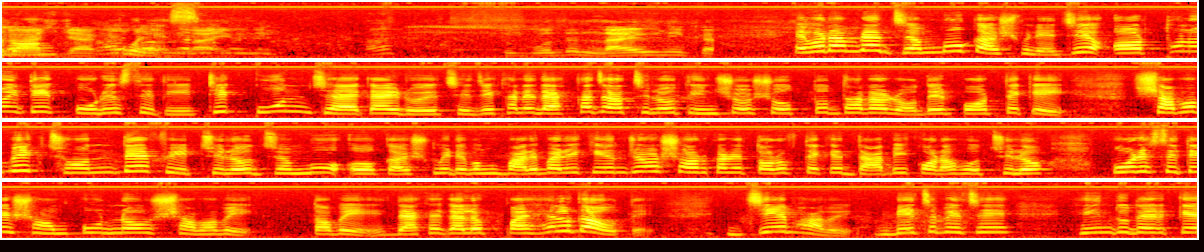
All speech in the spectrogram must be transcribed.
এবং পুলিশ। এবার আমরা জম্মু কাশ্মীরে যে অর্থনৈতিক পরিস্থিতি, ঠিক কোন জায়গায় রয়েছে? যেখানে দেখা যাচ্ছিল তিনশো সত্তর ধারা হ্রদের পর থেকেই স্বাভাবিক ছন্দে ফিরছিল জম্মু ও কাশ্মীর এবং বারে বারে কেন্দ্রীয় সরকারের তরফ থেকে দাবি করা হচ্ছিল পরিস্থিতি সম্পূর্ণ স্বাভাবিক। তবে দেখা গেল পেহেলগাঁওতে যেভাবে বেছে বেছে হিন্দুদেরকে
